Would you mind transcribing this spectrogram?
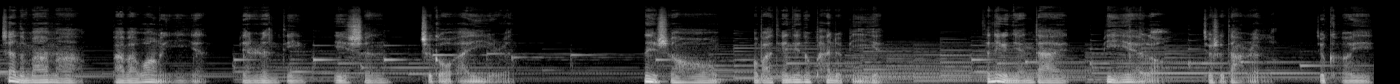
这样的妈妈，爸爸望了一眼，便认定一生只够爱一人。那时候，我爸天天都盼着毕业。在那个年代，毕业了就是大人了，就可以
